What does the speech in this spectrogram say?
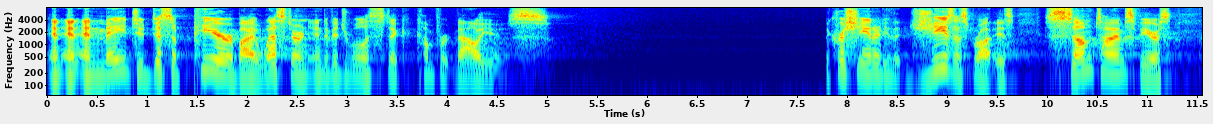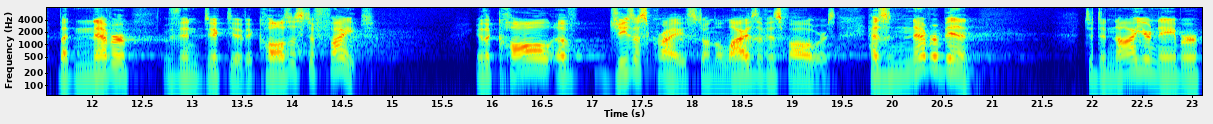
and, and, and made to disappear by Western individualistic comfort values, the Christianity that Jesus brought is sometimes fierce, but never vindictive. It calls us to fight. You know, the call of Jesus Christ on the lives of his followers has never been to deny your neighbor,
